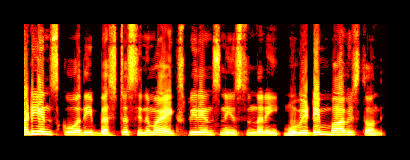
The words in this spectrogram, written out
ఆడియన్స్కు అది బెస్ట్ సినిమా ఎక్స్పీరియన్స్ని ఇస్తుందని మూవీ టీం భావిస్తోంది.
